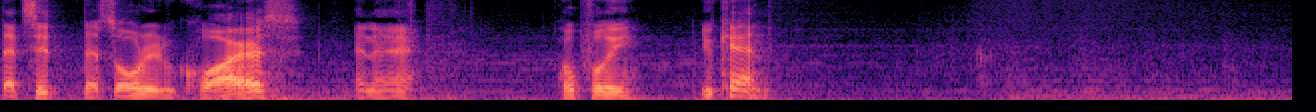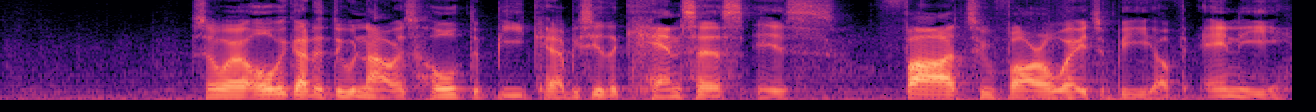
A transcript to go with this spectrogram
That's it. That's all it requires, and uh, hopefully you can. So uh, all we got to do now is hold the B cap. You see the Kansas is far too far away to be of any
